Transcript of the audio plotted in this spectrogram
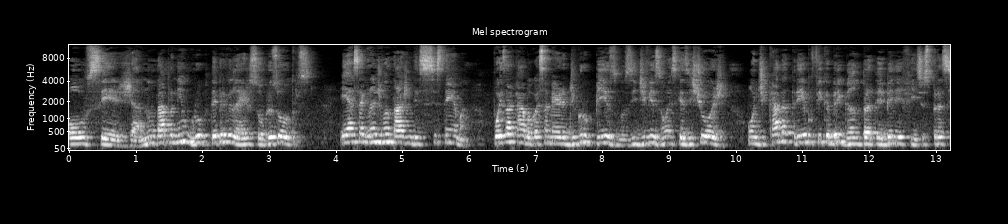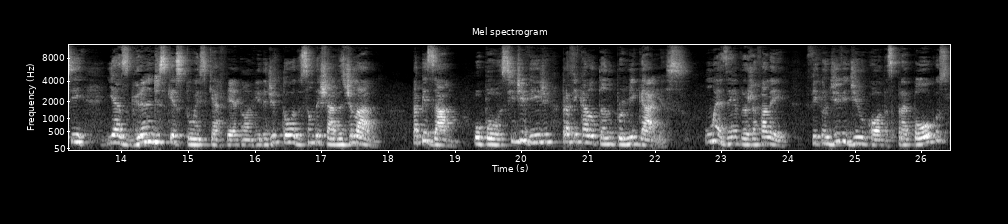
Ou seja, não dá para nenhum grupo ter privilégios sobre os outros. E essa é a grande vantagem desse sistema pois acaba com essa merda de grupismos e divisões que existe hoje, onde cada tribo fica brigando para ter benefícios para si e as grandes questões que afetam a vida de todos são deixadas de lado. Tá bizarro, o povo se divide para ficar lutando por migalhas. Um exemplo eu já falei, ficam dividindo cotas para poucos,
